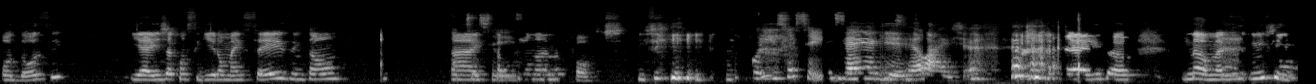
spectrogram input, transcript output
ou 12, e aí já conseguiram mais seis, então. Ai, cálculo não é forte. Enfim. Por isso é seis. Vem aqui, relaxa. É, então. Não, mas enfim,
